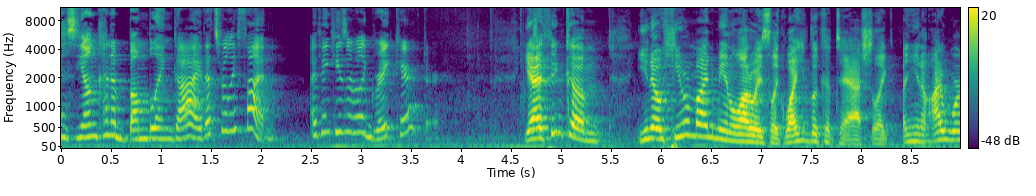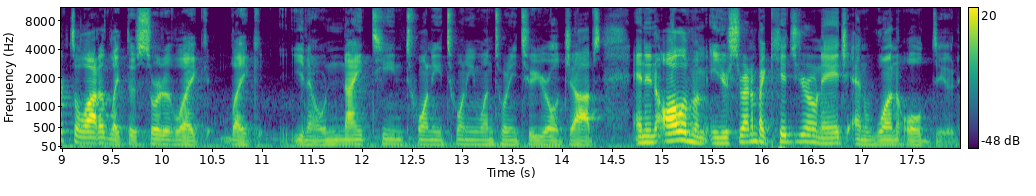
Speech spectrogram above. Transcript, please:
this young kind of bumbling guy, that's really fun. I think he's a really great character. Yeah, I think um, you know he reminded me in a lot of ways like why he'd look up to Ash. Like you know, I worked a lot of like those sort of like like you know 19 20 21 22 year old jobs. And in all of them you're surrounded by kids your own age and one old dude.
